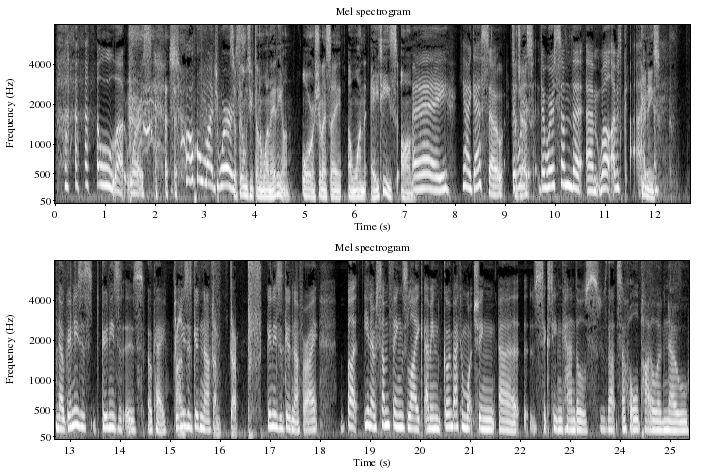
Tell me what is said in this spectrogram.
a whole lot worse. so much worse. So films you've done a 180 on, or should I say a 180s on? Hey, yeah, I guess so. There Such were as? there were some that um, well, I was I- Goonies. no, Goonies is Goonies is okay. Goonies Um, is good enough. Uh, pff, Goonies is good enough, all right. But you know, some things like I mean, going back and watching uh, Sixteen Candles, that's a whole pile of no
